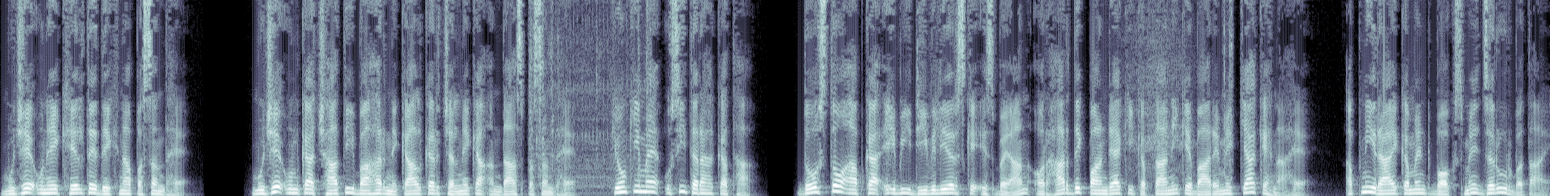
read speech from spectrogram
मुझे उन्हें खेलते देखना पसंद है। मुझे उनका छाती बाहर निकालकर चलने का अंदाज पसंद है, क्योंकि मैं उसी तरह का था। दोस्तों, आपका एबी डिविलियर्स के इस बयान और हार्दिक पांड्या की कप्तानी के बारे में क्या कहना है, अपनी राय कमेंट बॉक्स में ज़रूर बताएँ।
